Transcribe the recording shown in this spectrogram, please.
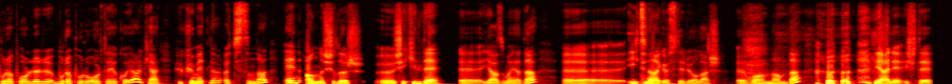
bu raporları bu raporu ortaya koyarken hükümetler açısından en anlaşılır e, şekilde e, yazmaya da e, itina gösteriyorlar e, bu anlamda. yani işte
